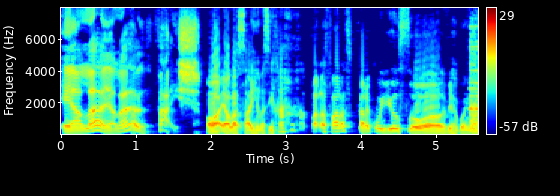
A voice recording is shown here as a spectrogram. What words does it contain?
ela ela faz. Ó, ela sai rindo assim, "Haha, para, para, para com isso, vergonhada.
